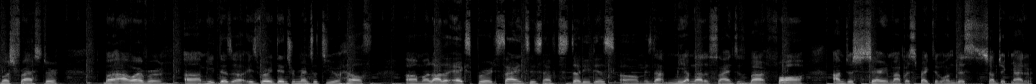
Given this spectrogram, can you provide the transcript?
much faster. But however, um, he does a. It's very detrimental to your health. Um, a lot of expert scientists have studied this. Um, it's not me. I'm not a scientist by far. I'm just sharing my perspective on this subject matter.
